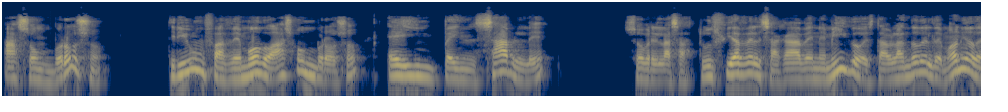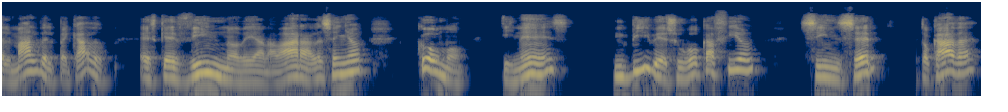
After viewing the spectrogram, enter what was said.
asombroso, triunfas de modo asombroso e impensable sobre las astucias del sagaz enemigo. Está hablando del demonio, del mal, del pecado. Es que es digno de alabar al Señor como Inés vive su vocación sin ser tocada,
